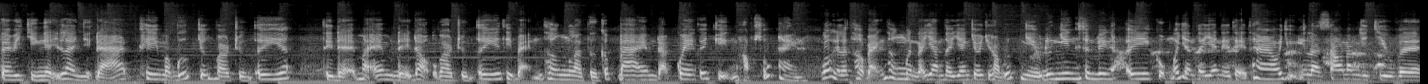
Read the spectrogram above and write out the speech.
tại vì chị nghĩ là đã khi mà bước chân vào trường y á thì để mà em để đậu vào trường y thì bản thân là từ cấp 3 em đã quen cái chuyện học suốt ngày có nghĩa là thời bản thân mình đã dành thời gian cho trường học rất nhiều. Đương nhiên sinh viên y cũng có dành thời gian để thể thao. Ví dụ như là sau 5 giờ chiều về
